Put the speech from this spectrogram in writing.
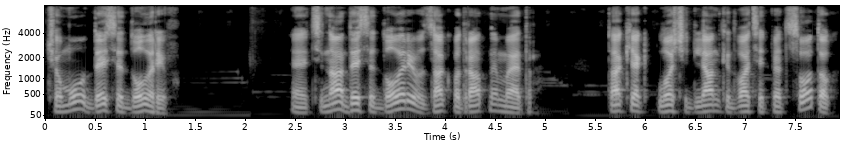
Чому 10 доларів? Е, Ціна 10 доларів за квадратний метр. Так як площа ділянки 25 соток,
